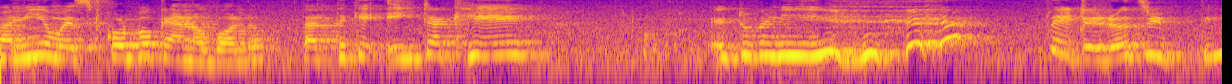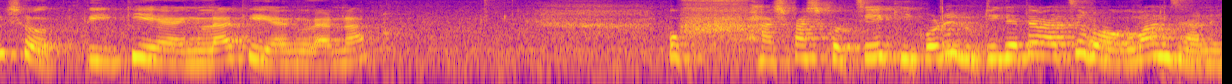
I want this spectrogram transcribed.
মানি ওয়েস্ট করব কেন বলো? তার থেকে এইটা খেয়ে একটুখানি পেটেরও তৃপ্তি সত্যি কি অ্যাংলা কি অ্যাংলা না। উফ হাঁসফাঁস করছে কি করে রুটি খেতে পারছে ভগবান জানে।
